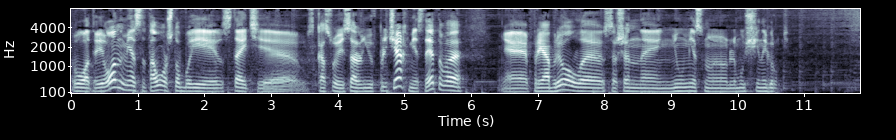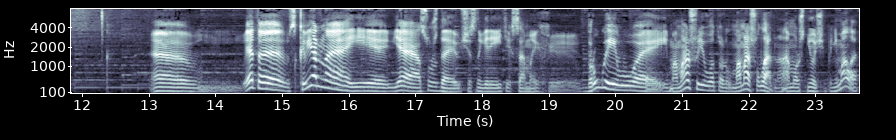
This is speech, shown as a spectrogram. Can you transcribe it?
вот, и он вместо того, чтобы стать э, с косой саженью в плечах, вместо этого э, приобрел э, совершенно неуместную для мужчины грудь. Э, это скверно, и я осуждаю, честно говоря, этих самых э, друга его и мамашу его тоже. Мамашу, ладно, она, может, не очень понимала.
